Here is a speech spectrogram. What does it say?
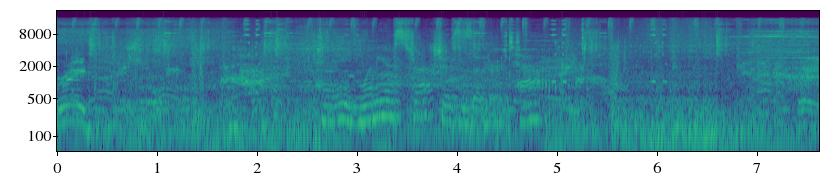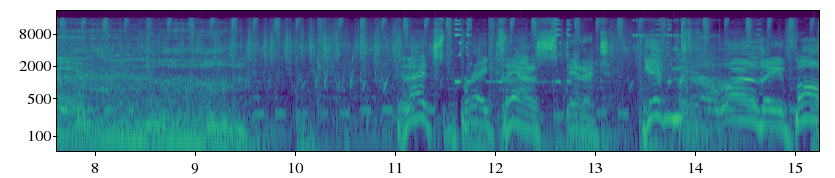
great. Hey, one of your structures is under attack. Let's break their spirit. Give me a worthy foe.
